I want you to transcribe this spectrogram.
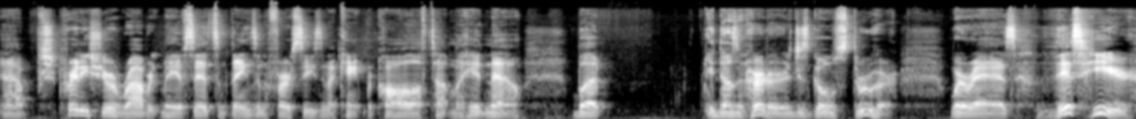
And I'm pretty sure Robert may have said some things in the first season. I can't recall off top of my head now. But it doesn't hurt her, it just goes through her. Whereas this here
